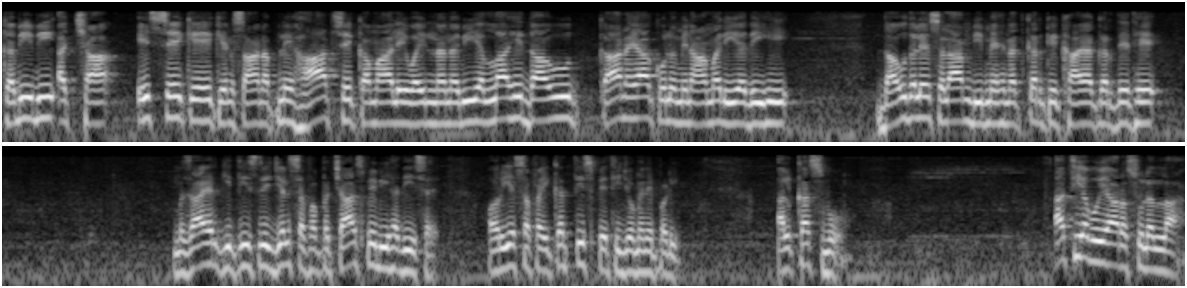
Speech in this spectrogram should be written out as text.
کبھی بھی اچھا۔ اس سے کہ ایک انسان اپنے ہاتھ سے کما لے وہ نبی اللہ داود کا نیا کل من عمل یدی داؤد علیہ السلام بھی محنت کر کے کھایا کرتے تھے۔ مظاہر کی تیسری جل صفحہ پچاس پہ بھی حدیث ہے اور یہ صفحہ اکتیس پہ تھی جو میں نے پڑھی۔ القصب۔ اتیب یا رسول اللہ؟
